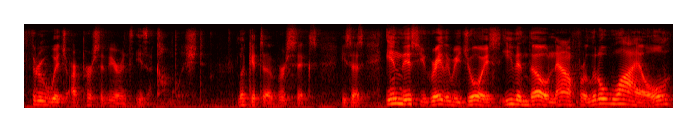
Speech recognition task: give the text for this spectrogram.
through which our perseverance is accomplished. Look at uh, verse 6. He says, In this you greatly rejoice, even though now for a little while,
